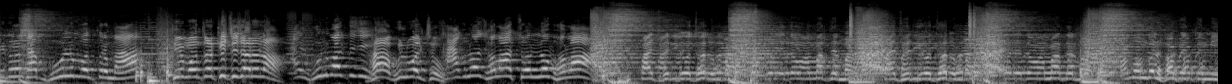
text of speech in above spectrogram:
এগুলো সব ভুল মন্ত্র মা। তুমি মন্ত্র কিছু জানো না? আমি ভুল বলতেছি? হ্যাঁ ভুল বলছো। থাকল ঝোলা চলল ভোলা। পা ধরিও ধরুম মা করে দাও আমাদের মা। পা ধরিও ধরুম মা করে দাও আমাদের মা। অমঙ্গল হবে তুমি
